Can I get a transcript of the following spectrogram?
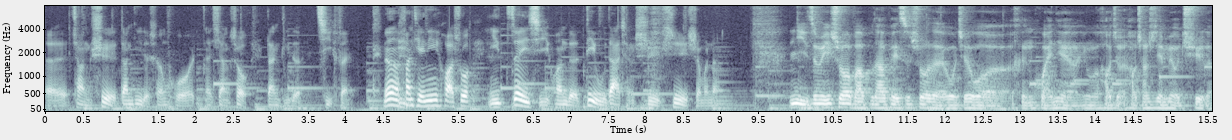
呃尝试当地的生活，来享受当地的气氛。那范田妮话说，你最喜欢的第五大城市是什么呢？你这么一说，把布达佩斯说的，我觉得我很怀念啊，因为好久好长时间没有去了，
